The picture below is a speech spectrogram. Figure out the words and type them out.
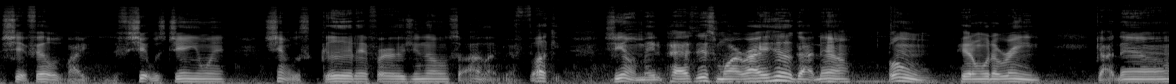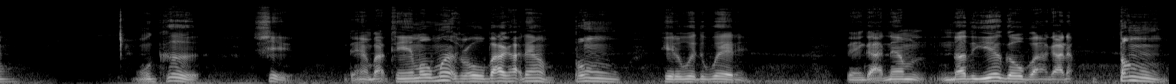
Shit felt like shit was genuine shit was good at first you know so i was like man fuck it she done made it past this mark right here goddamn boom hit him with a ring goddamn well, good. Shit. Damn, about 10 more months rolled by, goddamn, boom, hit her with the wedding. Then goddamn another year go by, goddamn, boom.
